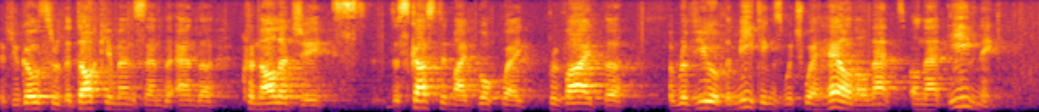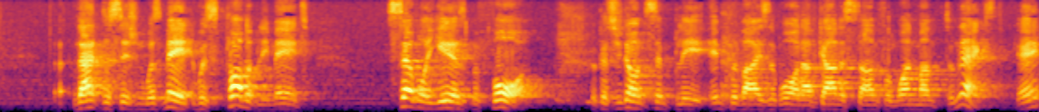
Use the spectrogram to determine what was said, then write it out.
If you go through the documents and the, and the chronology discussed in my book, where I provide the review of the meetings which were held on that, on that evening, that decision was made. Was probably made several years before, because you don't simply improvise the war in Afghanistan from one month to the next, okay?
